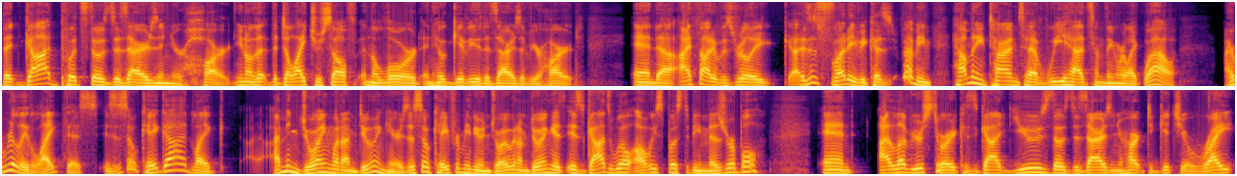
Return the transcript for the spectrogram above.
that God puts those desires in your heart. You know, that, that delight yourself in the Lord and he'll give you the desires of your heart. And uh, I thought it was really, this is funny because, I mean, how many times have we had something where like, wow, I really like this. Is this okay, God? Like, I'm enjoying what I'm doing here. Is this okay for me to enjoy what I'm doing? Is, is God's will always supposed to be miserable? And I love your story because God used those desires in your heart to get you right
